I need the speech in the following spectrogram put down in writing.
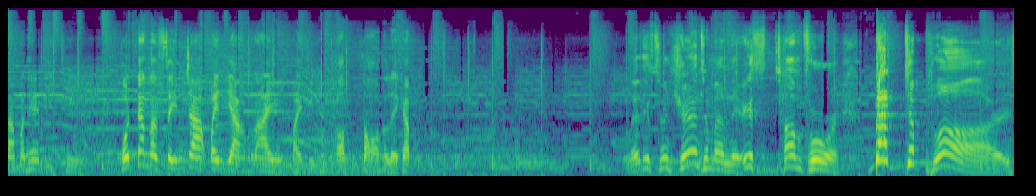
รามประเทศอีกที ผลการตัดสินจะเป็นอย่างไรไปที่คุณท็อปต่อกันเลยครับ Ladies and gentlemen it's time for Battle Plus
